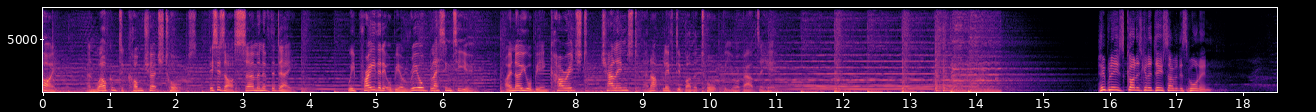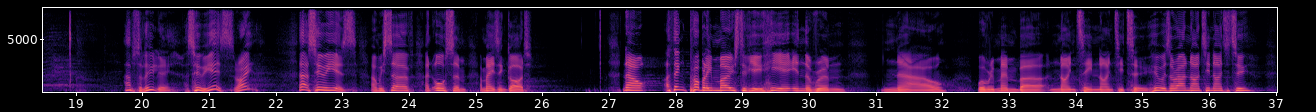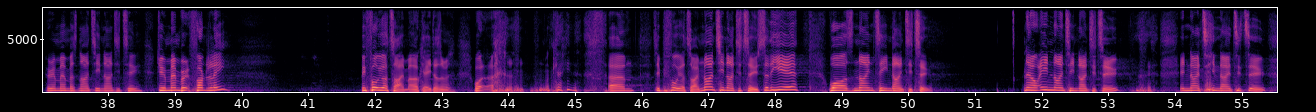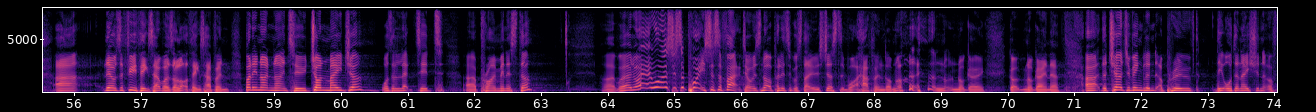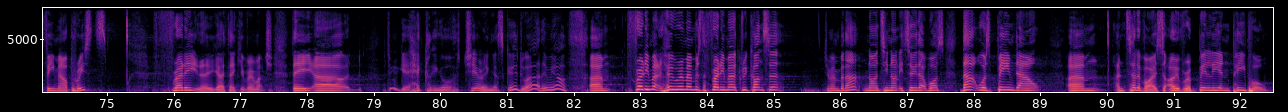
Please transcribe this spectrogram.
Hi, and welcome to ComChurch Talks. This is our sermon of the day. We pray that it will be a real blessing to you. I know you'll be encouraged, challenged, and uplifted by the talk that you're about to hear. Who believes God is going to do something this morning? Absolutely. That's who He is, right? That's who He is. And we serve an awesome, amazing God. Now, I think probably most of you here in the room now will remember 1992. Who was around 1992? Who remembers 1992? Do you remember it fondly? Before your time. Okay, doesn't. What? okay. Um, so before your time, 1992. So the year was 1992. Now, in 1992, in 1992, uh, there was a few things, there was a lot of things happened. But in 1992, John Major was elected uh, Prime Minister. Uh, well, well, it's just a point. It's just a fact. It's not a political statement. It's just what happened. I'm not, I'm not, not going, not going there. Uh, the Church of England approved the ordination of female priests. Freddie, there you go. Thank you very much. The uh, do we get heckling or cheering? That's good. Well, there we are. Um, Freddie, Mer- who remembers the Freddie Mercury concert? Do you remember that? 1992, that was. That was beamed out um, and televised to over a billion people.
